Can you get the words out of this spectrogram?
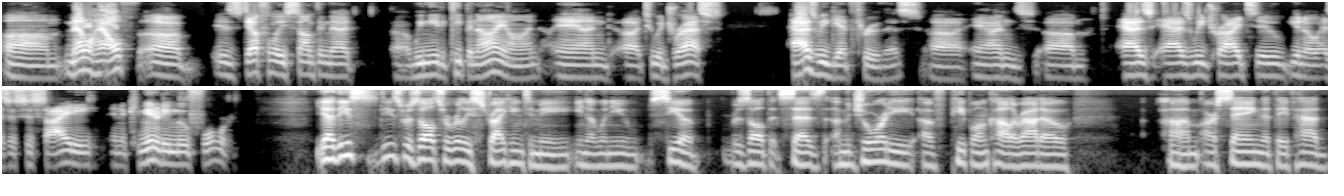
um, mental health uh, is definitely something that uh, we need to keep an eye on and uh, to address as we get through this. Uh, and um, as as we try to you know as a society and a community move forward yeah these these results are really striking to me you know when you see a result that says a majority of people in colorado um, are saying that they've had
